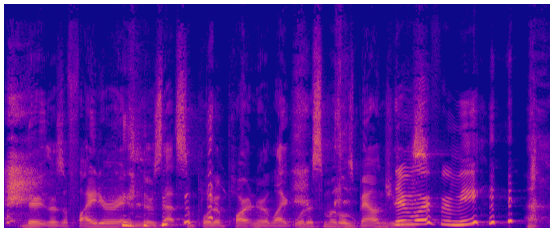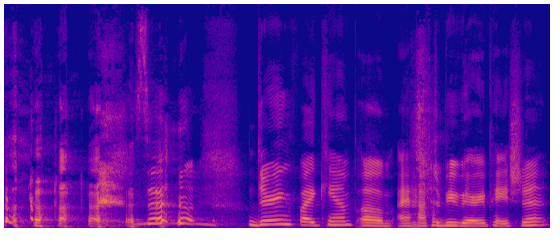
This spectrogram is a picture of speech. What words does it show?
there, there's a fighter and there's that supportive partner? Like, what are some of those boundaries? They're more for me. so during fight camp, um, I have to be very patient.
